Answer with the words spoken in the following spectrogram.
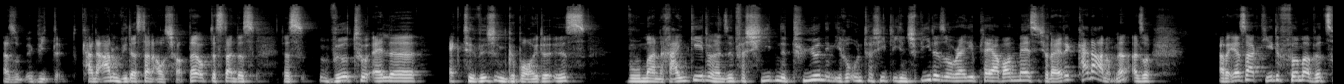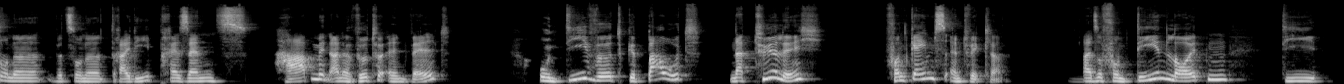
Also irgendwie, keine Ahnung, wie das dann ausschaut. Ne? Ob das dann das, das virtuelle Activision-Gebäude ist, wo man reingeht und dann sind verschiedene Türen in ihre unterschiedlichen Spiele, so Ready Player One-mäßig oder keine Ahnung, ne? Also, aber er sagt, jede Firma wird so eine, wird so eine 3D-Präsenz haben in einer virtuellen Welt. Und die wird gebaut, natürlich, von Games-Entwicklern. Also von den Leuten, die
